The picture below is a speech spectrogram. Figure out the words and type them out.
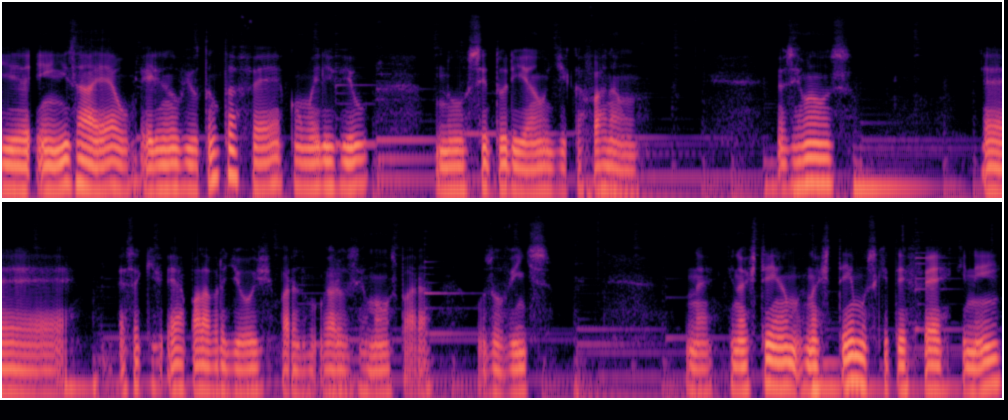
Que em Israel ele não viu tanta fé como ele viu no centurião de Cafarnaum. Meus irmãos, é, essa aqui é a palavra de hoje para, para os irmãos, para os ouvintes, né? Que nós tenhamos, nós temos que ter fé que nem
